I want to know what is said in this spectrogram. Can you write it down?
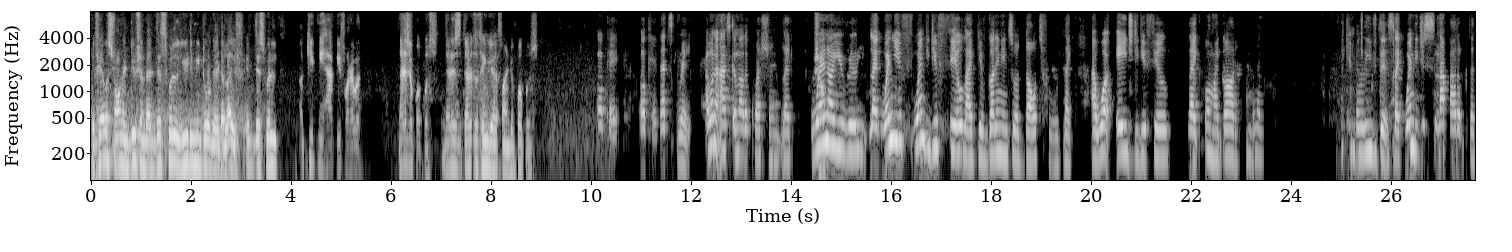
If you have a strong intuition that this will lead me to a greater life, if this will uh, keep me happy forever, that is your purpose. That is that is the thing you have to find your purpose. Okay, okay, that's great. I want to ask another question. Like, Sure. when are you really like when you when did you feel like you've gotten into adulthood? Like, at what age did you feel like, oh my God, I'm gonna I can't believe this. Like, when did you snap out of the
